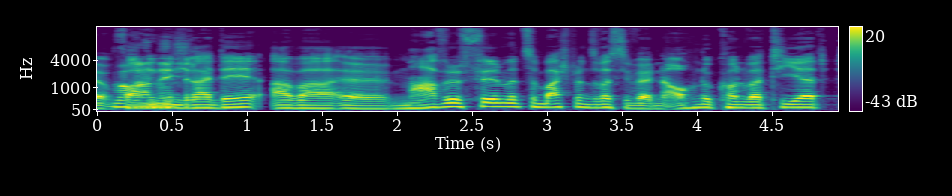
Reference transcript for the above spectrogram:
Äh, vor War allem in nicht. 3D, aber äh, Marvel-Filme zum Beispiel und sowas, die werden auch nur konvertiert.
